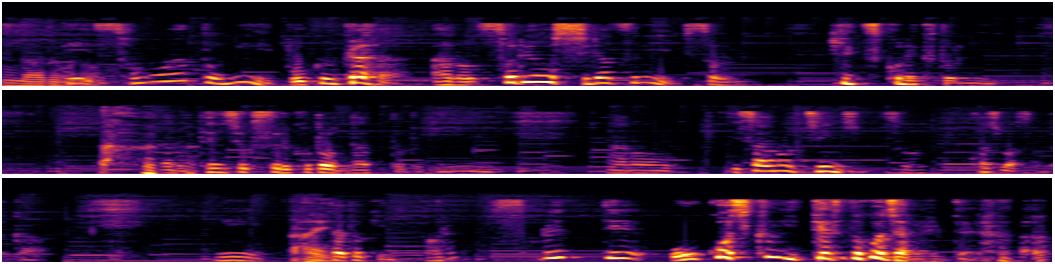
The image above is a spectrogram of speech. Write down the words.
て、なるほどで、。その後に僕が、あの、それを知らずに、その、キッズコネクトに、あの、転職することになった時に、あの、伊沢の人事、その、小柴さんとかにはい行った時に、あれ？それって大越くん言ってるとこじゃない？みたいな。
